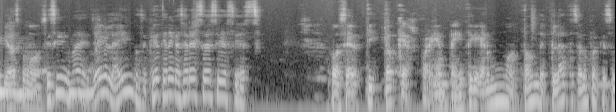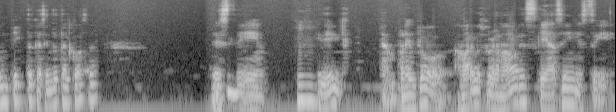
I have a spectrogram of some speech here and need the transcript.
Y vas como, sí, sí, madre, lléguele ahí, no sé qué, tiene que hacer esto, esto y esto y esto. o ser TikToker, por ejemplo. Hay gente que gana un montón de plata solo porque sube un TikTok haciendo tal cosa. Este. y de- por ejemplo, ahora los programadores que hacen este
